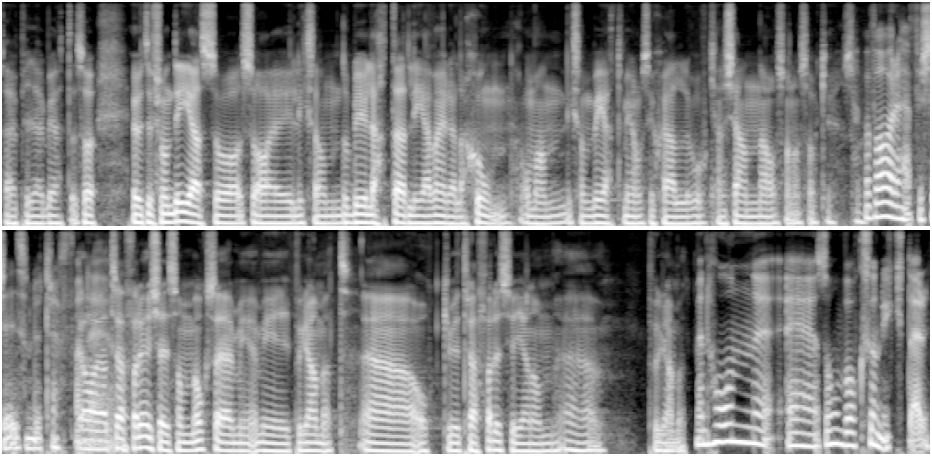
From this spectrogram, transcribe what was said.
terapiarbete. Så utifrån det så, så har jag liksom, då blir det lättare att leva i en relation om man liksom vet mer om sig själv och kan känna och sådana saker. Så. Vad var det här för tjej som du träffade? Ja, jag träffade en tjej som också är med, med i programmet. Uh, och Vi träffades genom uh, programmet. Men hon, eh, så hon var också nykter.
